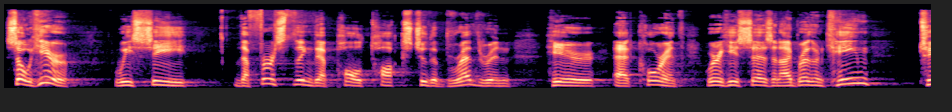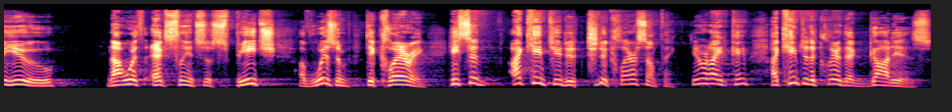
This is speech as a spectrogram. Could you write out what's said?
So here we see the first thing that Paul talks to the brethren here at Corinth, where he says, And I, brethren, came to you not with excellence of speech, of wisdom, declaring. He said, I came to you to, to declare something. You know what I came? I came to declare that God is.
